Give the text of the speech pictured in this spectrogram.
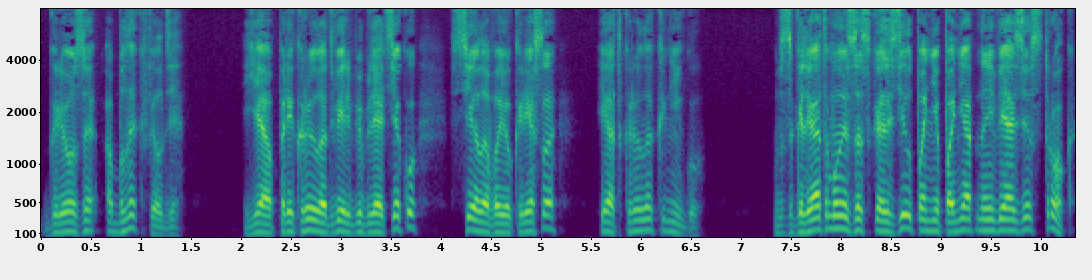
«Грезы о Блэкфилде». Я прикрыла дверь в библиотеку, села в ее кресло и открыла книгу. Взгляд мой заскользил по непонятной вязи строк,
